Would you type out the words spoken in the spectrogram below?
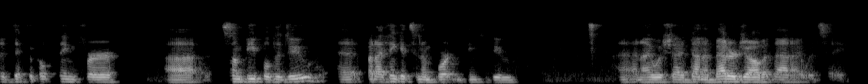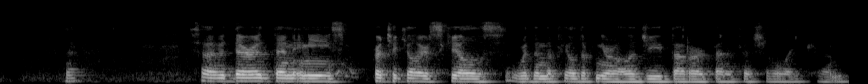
a difficult thing for uh, some people to do, uh, but I think it's an important thing to do. And I wish I'd done a better job at that, I would say. Yeah. So, there then any particular skills within the field of neurology that are beneficial, like um,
